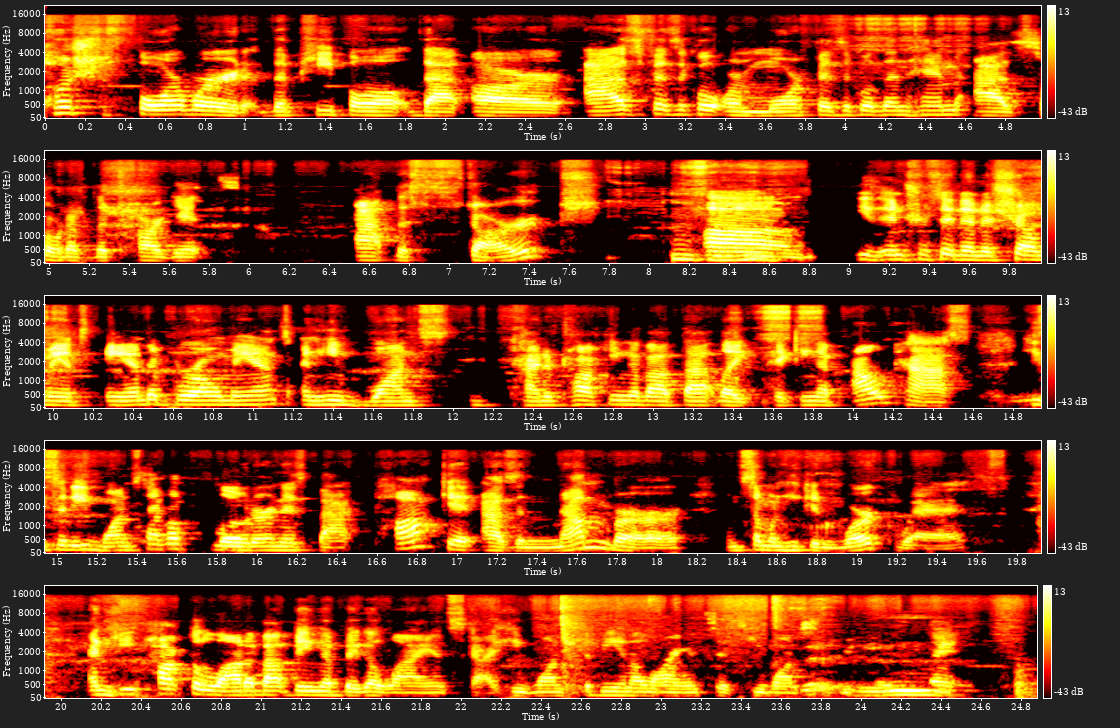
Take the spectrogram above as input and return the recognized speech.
push forward the people that are as physical or more physical than him as sort of the targets at the start. Mhm. Um, he's interested in a showmance and a bromance, and he wants kind of talking about that, like picking up outcasts. He said he wants to have a floater in his back pocket as a number and someone he can work with. And he talked a lot about being a big alliance guy. He wants to be in alliances. He wants to do those mm. things.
